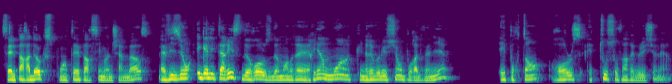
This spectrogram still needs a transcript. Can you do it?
C'est le paradoxe pointé par Simon Chambers. La vision égalitariste de Rawls demanderait rien de moins qu'une révolution pour advenir, et pourtant Rawls est tout sauf un révolutionnaire.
